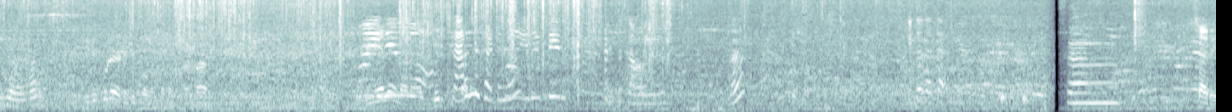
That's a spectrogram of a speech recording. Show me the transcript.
இதுவா இது கூட எடுத்துக்கோங்க மேடம் நல்லா இருக்கும் உண்மையாலே நல்லா இருக்கு. பிரிச்சு திறந்து காட்டுங்க இது எப்படி இருக்கு எடுத்து காமிங்க ஆ கிட்டத்தட்ட sorry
